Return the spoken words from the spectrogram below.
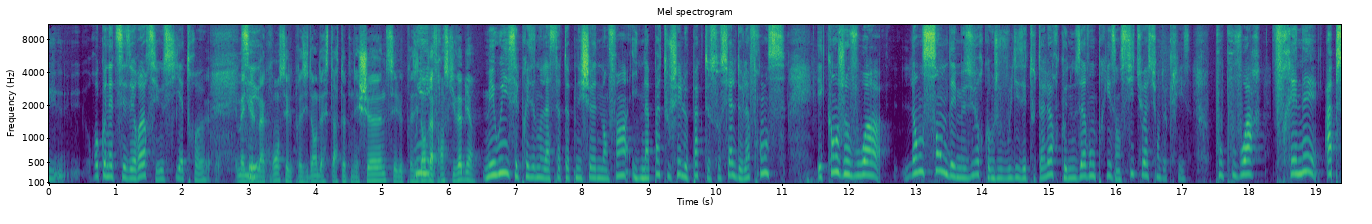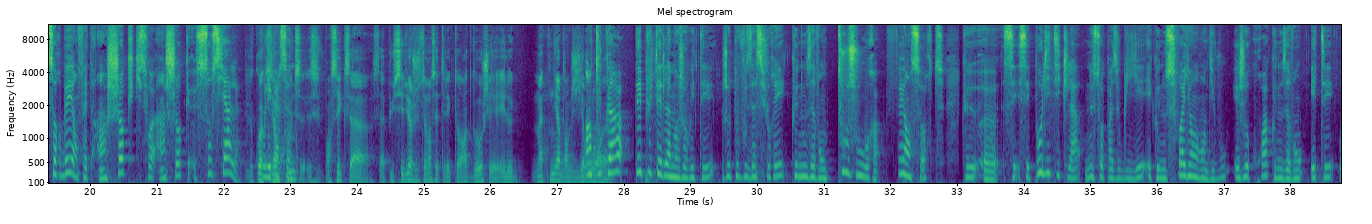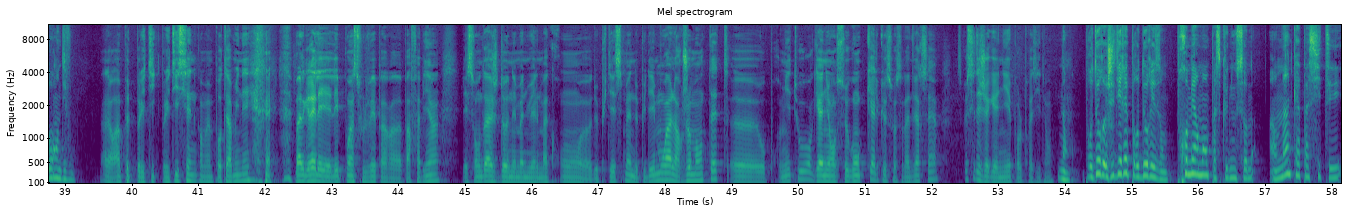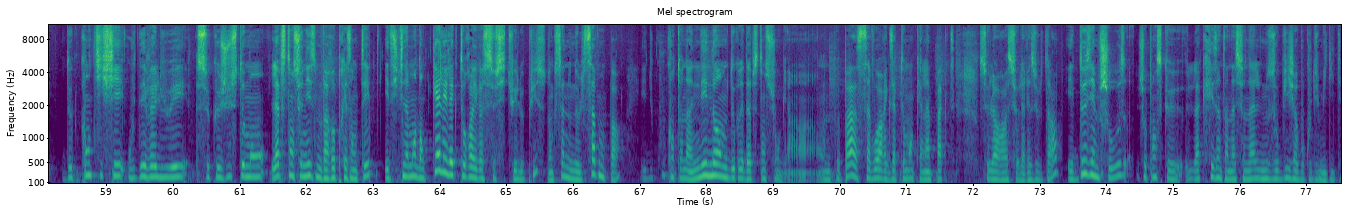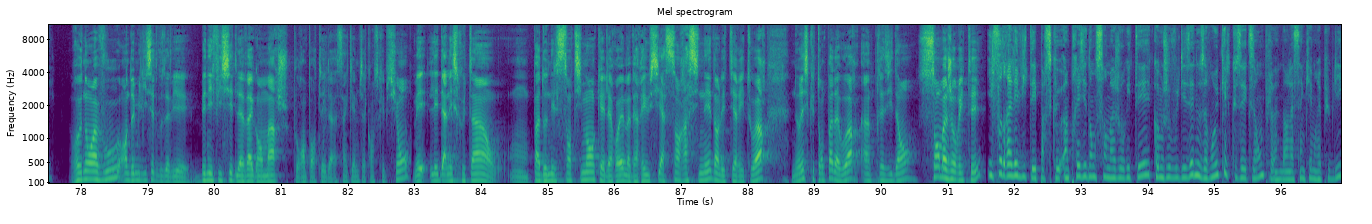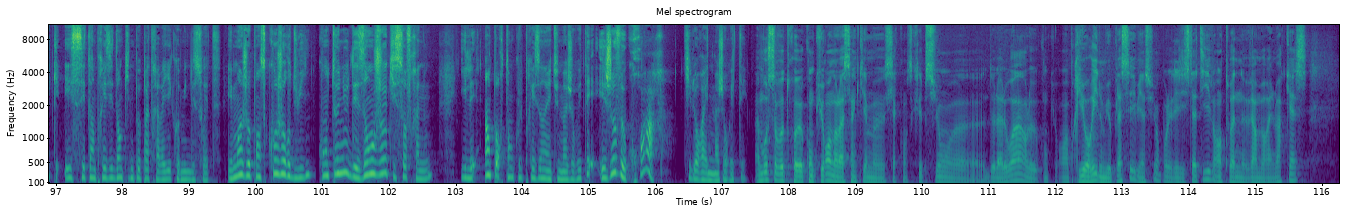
reconnaître ses erreurs, c'est aussi être. euh, Emmanuel c'est- Macron, c'est le président de la Startup Nation, c'est le président Oui. de la France qui va bien. Mais oui, c'est le président de la Startup Nation, mais enfin, il n'a pas touché le pacte social de la France. Et quand je vois l'ensemble des mesures, comme je vous le disais tout à l'heure, que nous avons prises en situation de crise pour pouvoir freiner, absorber en fait un choc qui soit un choc social Le quoi pour les en personnes. coûte, vous pensez que ça, ça a pu séduire justement cet électorat de gauche et, et le maintenir dans le giron En tout euh, cas, député de la majorité, je peux vous assurer que nous avons toujours fait en sorte que euh, ces, ces politiques-là ne soient pas oubliées et que nous soyons au rendez-vous. Et je crois que nous avons été au rendez-vous. Alors un peu de politique politicienne quand même pour terminer. Malgré les, points soulevés par, euh, par Fabien, les sondages donnent Emmanuel Macron euh, depuis des semaines, depuis des mois, largement en tête euh, au premier tour, gagnant au second quel que soit son adversaire. Est-ce que c'est déjà gagné pour le président? Non, pour deux, je dirais pour deux raisons. Premièrement, parce que nous sommes en incapacité de quantifier ou d'évaluer ce que justement l'abstentionnisme va représenter et finalement dans quel électorat il va se situer le plus. Donc ça, nous ne le savons pas. Et du coup, quand on a un énorme degré d'abstention, bien, on ne peut pas savoir exactement quel impact cela aura sur les résultats. Et deuxième chose, je pense que la crise internationale nous oblige à beaucoup d'humilité. Revenons à vous. En 2017, vous aviez bénéficié de la vague En Marche pour remporter la cinquième circonscription. Mais les derniers scrutins n'ont pas donné le sentiment qu'LREM avait réussi à s'enraciner dans les territoires. Ne risque-t-on pas d'avoir un président sans majorité? Il faudra l'éviter parce qu'un président sans majorité, comme je vous le disais, nous avons eu quelques exemples dans la Ve République et c'est un président qui ne peut pas travailler comme il le souhaite. Et moi, je pense qu'aujourd'hui, compte tenu des enjeux qui s'offrent à nous, il est important que le président ait une majorité et je veux croire qu'il aura une majorité. Un mot sur votre concurrent dans la cinquième circonscription euh, de la Loire, le concurrent a priori le mieux placé, bien sûr, pour les législatives, Antoine Vermorel-Marquez.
